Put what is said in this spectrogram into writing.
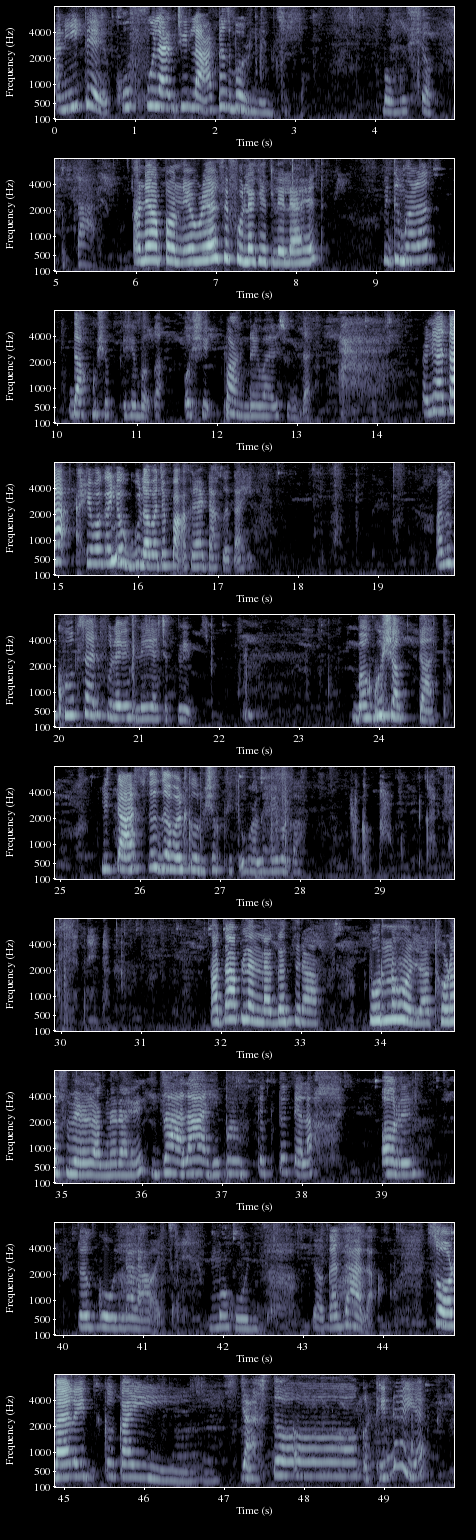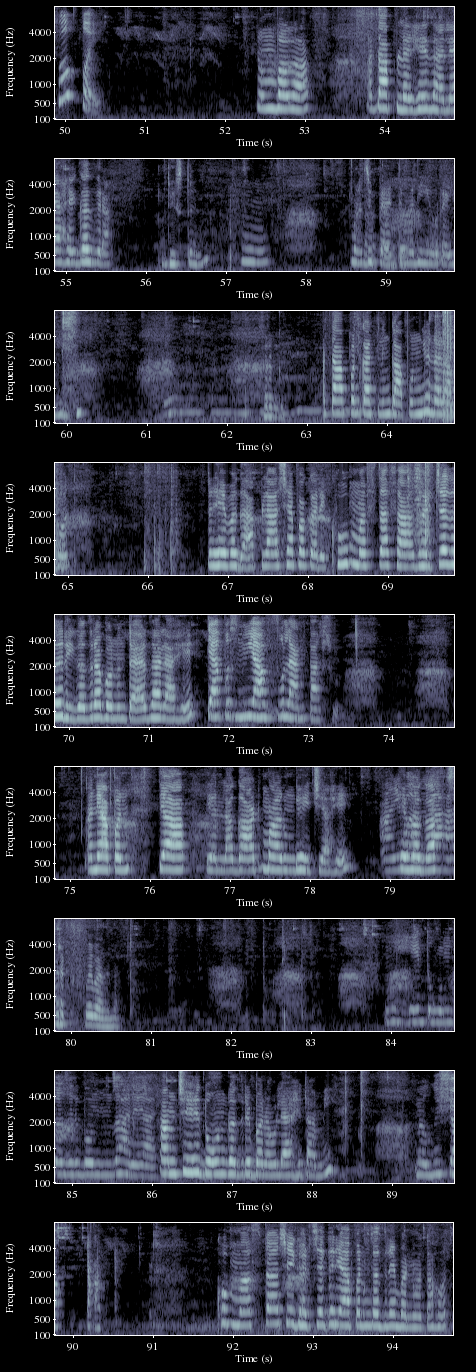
आणि इथे खूप फुलांची लाटच भरली बघू शकतात. आणि आपण एवढे असे फुलं घेतलेले आहेत. मी तुम्हाला दाखवू शकते. हे बघा असे पांढरे वारे सुद्धा. आणि आता हे बघा या गुलाबाच्या पाकळ्या टाकत आहे. आम्ही खूप सारी फुले घेतली याच्यातले. बघू शकतात. मी तास जवळ करू शकते तुम्हाला हे बघा. आता आपल्याला गजरा पूर्ण व्हायला थोडाच वेळ लागणार आहे. झाला आहे पण फक्त त्याला ऑरेंज गोंडा लावायचा. आहे मोहरीचा सगळा झाला. सोडायला इतकं काही जास्त कठीण नाही आहे. सोपं आहे. तुम्ही बघा. आता आपलं हे झाले आहे गजरा. दिसतंय ना. माझी पॅन्टमध्ये येऊ राहिली. आता आपण कातली कापून घेणार आहोत. तर हे बघा आपला अशा प्रकारे खूप मस्त असा घरच्या घरी गजरा बनून तयार झाला आहे. त्यापासून या फुलांपासून. आणि आपण त्या याला गाठ मारून घ्यायची आहे. आणि हे बघा. बाजूला. हे दोन गजरे बनून झाले आहे. आमचे हे दोन गजरे बनवले आहेत आम्ही. बघू शकतात. खूप मस्त असे घरच्या घरी आपण गजरे बनवत आहोत.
